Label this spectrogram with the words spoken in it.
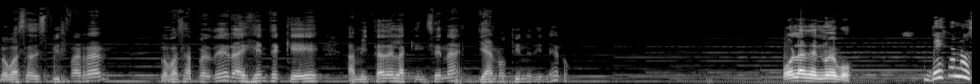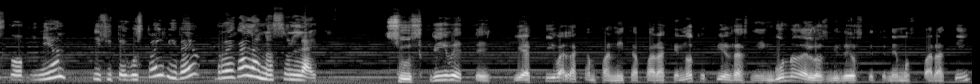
¿Lo vas a despilfarrar? ¿Lo vas a perder? Hay gente que a mitad de la quincena ya no tiene dinero. Hola de nuevo. Déjanos tu opinión y si te gustó el video, regálanos un like. Suscríbete y activa la campanita para que no te pierdas ninguno de los videos que tenemos para ti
